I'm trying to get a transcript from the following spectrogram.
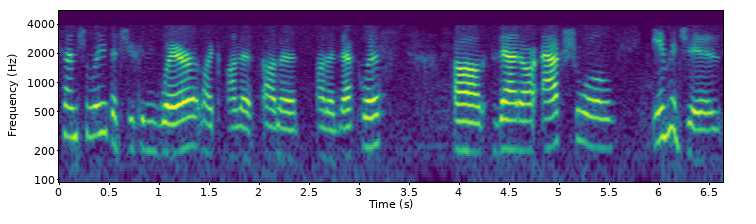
essentially that you can wear like on a on a on a necklace uh, that are actual images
